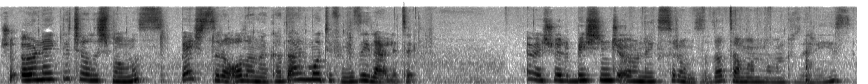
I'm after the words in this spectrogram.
Şu örnekli çalışmamız 5 sıra olana kadar motifimizi ilerletelim. Evet şöyle 5. örnek sıramızı da tamamlamak üzereyiz.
